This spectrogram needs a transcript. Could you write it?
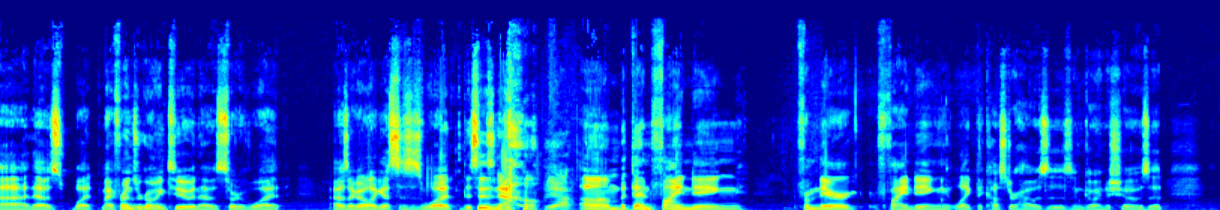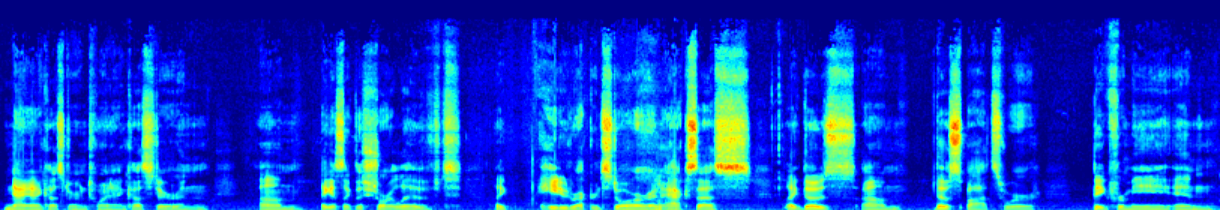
uh, that was what my friends were going to, and that was sort of what I was like. Oh, I guess this is what this is now. Yeah. Um, but then finding from there, finding like the Custer houses and going to shows at 99 Custer and 29 Custer, and um, I guess like the short-lived like Hey Dude record store and Access, like those um, those spots were big for me in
